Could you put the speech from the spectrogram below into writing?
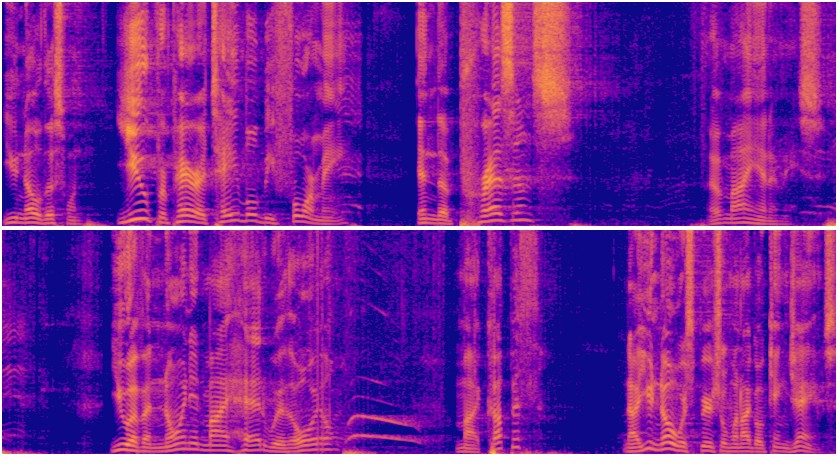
You know this one. You prepare a table before me in the presence of my enemies. You have anointed my head with oil, my cuppeth. Now you know we're spiritual when I go King James.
